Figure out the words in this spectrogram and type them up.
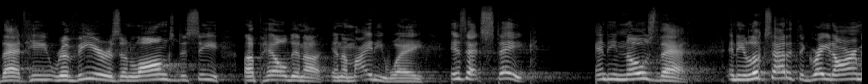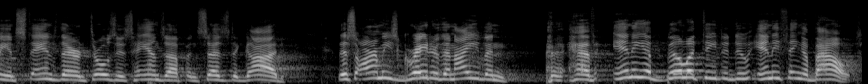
that he reveres and longs to see upheld in a, in a mighty way is at stake. And he knows that. And he looks out at the great army and stands there and throws his hands up and says to God, This army's greater than I even have any ability to do anything about.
